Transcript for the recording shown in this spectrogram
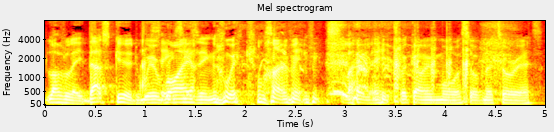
Lovely. That's good. That's we're easier. rising. We're climbing slowly, becoming more sort of notorious.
